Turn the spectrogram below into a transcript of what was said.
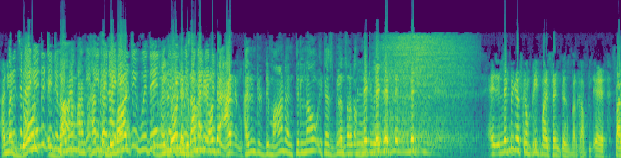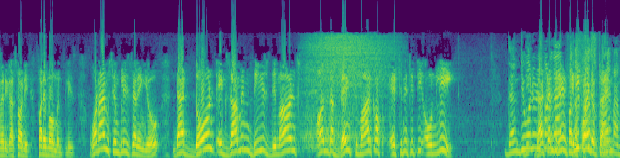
And But it's an identity demand. I'm It- happy it's an demand- identity within You the You don't linguistic examine it on the identity. an- identity demand until now it has been uh, sort of let, let, motivated. let, let, let, uh, let me just complete my sentence, Barkha, uh, Sagarika, sorry, for a moment, please. What I'm simply telling you, that don't examine these demands on the benchmark of ethnicity only. Then Do you want to That respond can to that? raised for any the point first of time. time I'm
